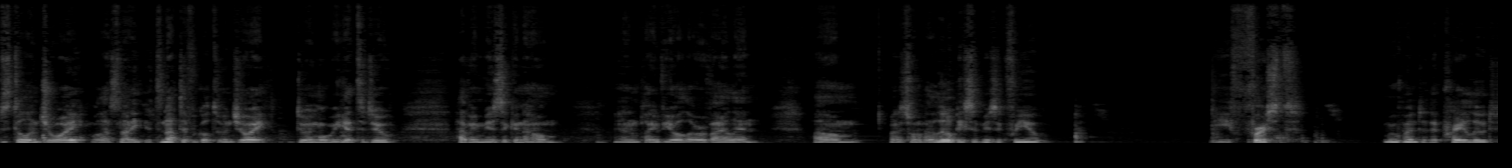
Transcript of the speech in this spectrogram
still enjoy, well it's not, it's not difficult to enjoy doing what we get to do, having music in the home and playing viola or violin. Um, I just want to play a little piece of music for you. The first movement, the prelude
